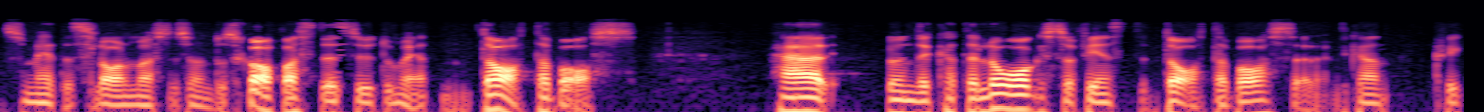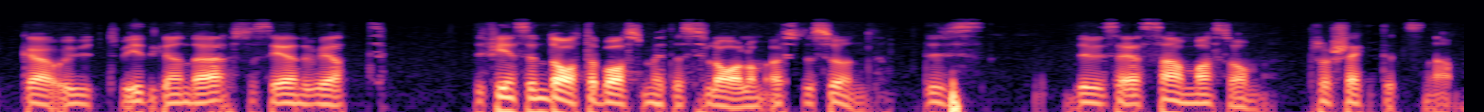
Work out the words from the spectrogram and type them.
som heter Slalom Östersund, då skapas dessutom en databas. Här under katalog så finns det databaser. Vi kan klicka och utvidga den där så ser vi att det finns en databas som heter Slalom Östersund. Det vill säga samma som projektets namn.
